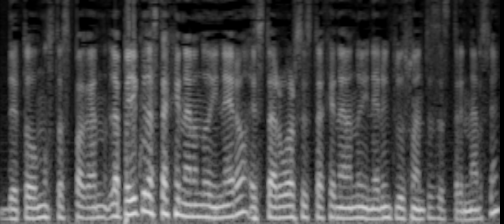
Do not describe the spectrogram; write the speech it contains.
de todo mundo estás pagando. La película está generando dinero, Star Wars está generando dinero incluso antes de estrenarse.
